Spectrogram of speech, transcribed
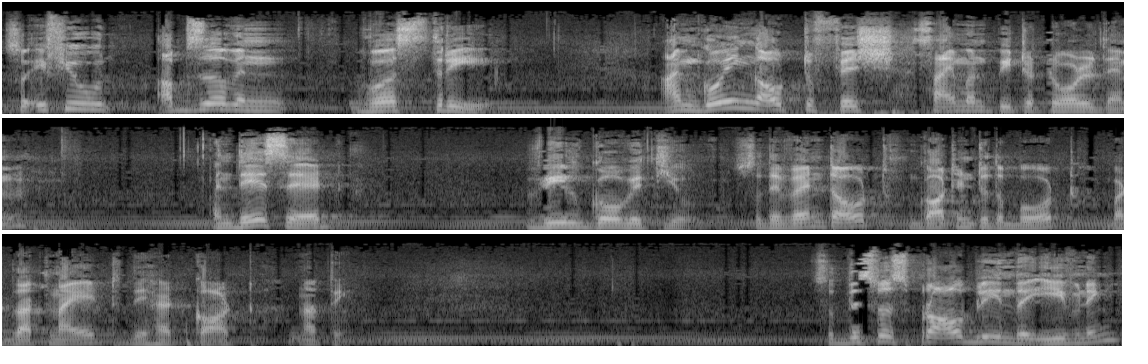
So if you observe in verse 3, I'm going out to fish, Simon Peter told them. And they said, We'll go with you. So they went out, got into the boat, but that night they had caught nothing. So this was probably in the evening,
